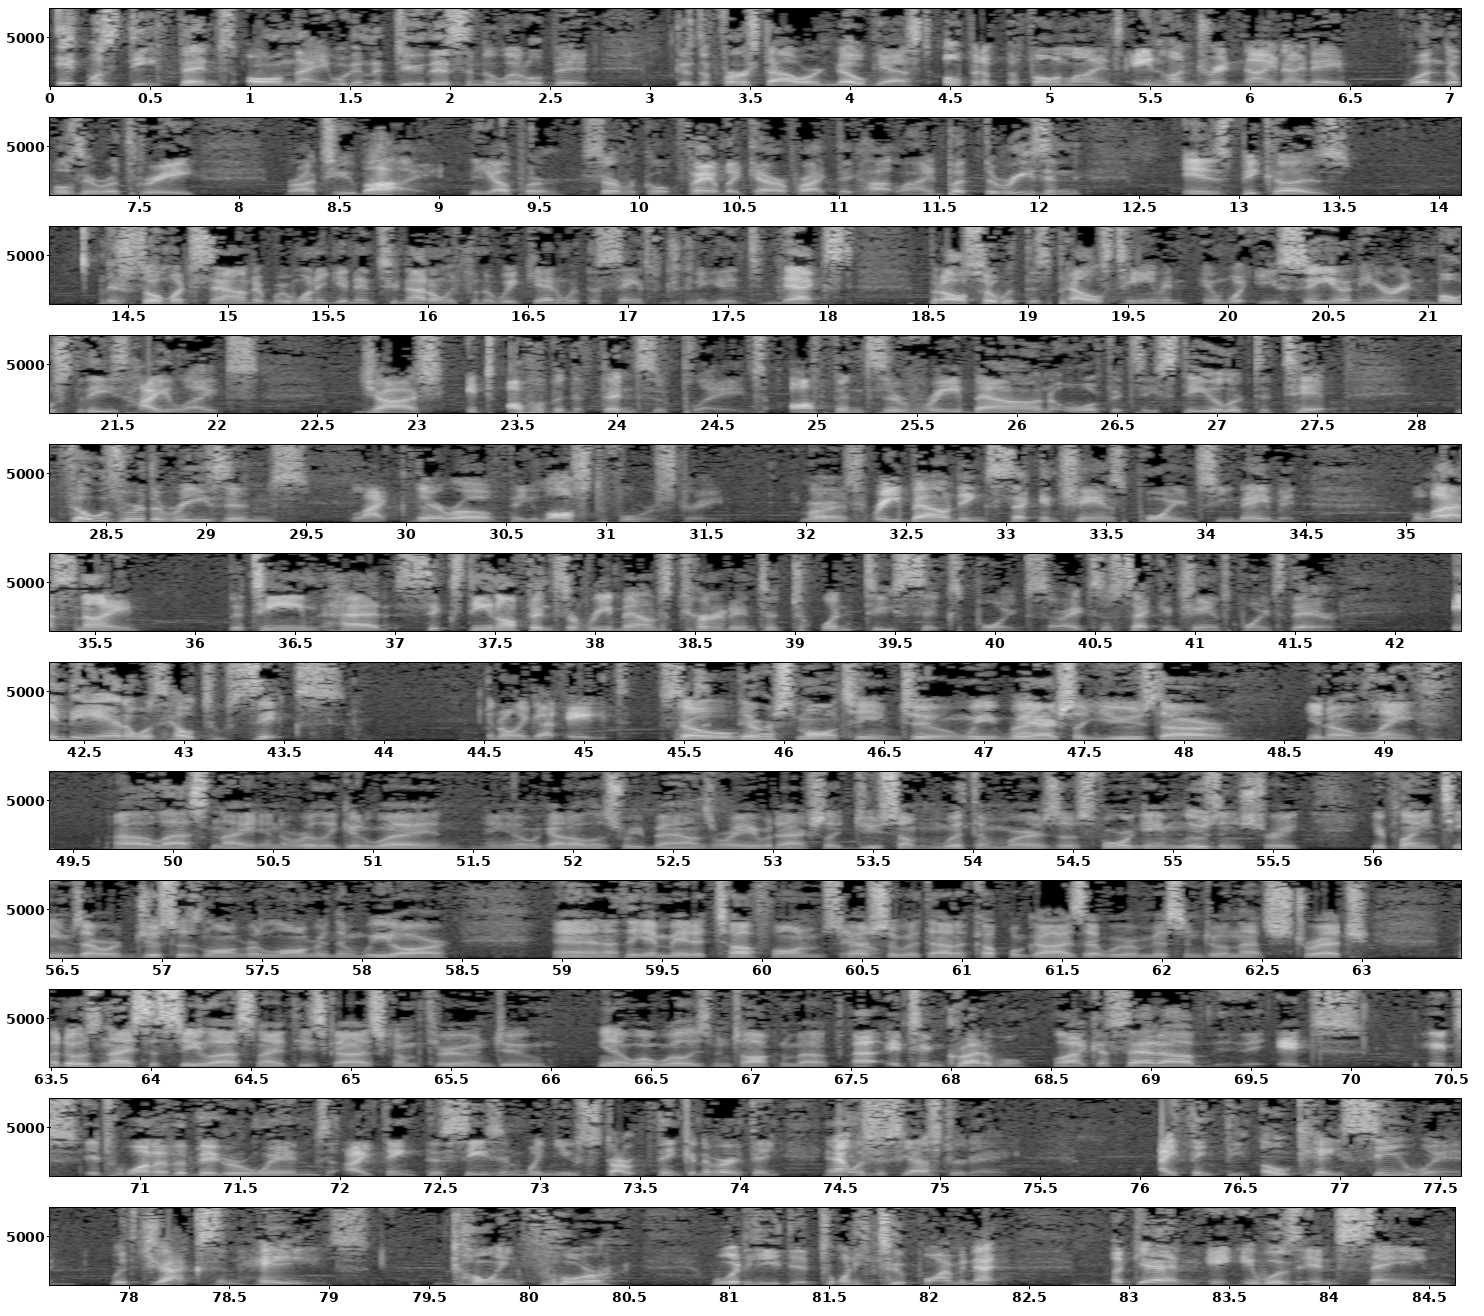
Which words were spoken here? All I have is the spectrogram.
it was defense all night. We're going to do this in a little bit because the first hour, no guest. Open up the phone lines, 800-998-1003, brought to you by the Upper Cervical Family Chiropractic Hotline. But the reason is because there's so much sound that we want to get into, not only from the weekend with the Saints, which we're going to get into next, but also with this Pels team and, and what you see on here. And most of these highlights, Josh, it's off of a defensive play. It's offensive rebound, or if it's a steal or to tip. Those were the reasons, lack thereof, they lost four straight. It Right. was rebounding, second chance points, you name it. Well, last night, the team had 16 offensive rebounds, turn it into 26 points. All right, so second chance points there. Indiana was held to six and only got eight. So they're a small team too, and we we Right. actually used our you know length uh, last night in a really good way, and you know we got all those rebounds and we're able to actually do something with them. Whereas those four game losing streak, you're playing teams that were just as long or longer than we are, and I think it made it tough on them, especially without a couple guys that we were missing during that stretch. But it was nice to see last night these guys come through and do you know what Willie's been talking about. Uh, it's incredible. Like I said, uh, it's it's it's one of the bigger wins I think this season when you start thinking of everything. And that was just yesterday. I think the OKC win with Jaxson Hayes going for what he did, twenty two points. I mean that again, it, it was insane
